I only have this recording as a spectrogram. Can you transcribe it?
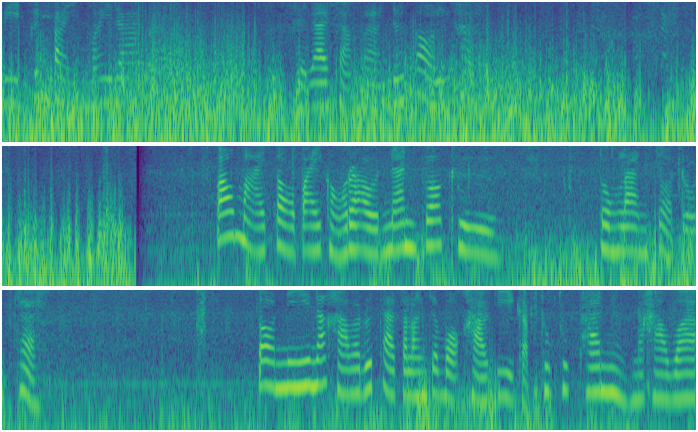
ปีนขึ้นไปไม่ได้ค่ะ เสียดาย 3 บาทเดินต่อเลยค่ะ เป้าหมายต่อไปของเรานั่นก็คือ ตรงลานจอดรถค่ะ ตอนนี้นะคะวรุตากำลังจะบอกข่าวดีกับทุกๆทท่านนะคะว่า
